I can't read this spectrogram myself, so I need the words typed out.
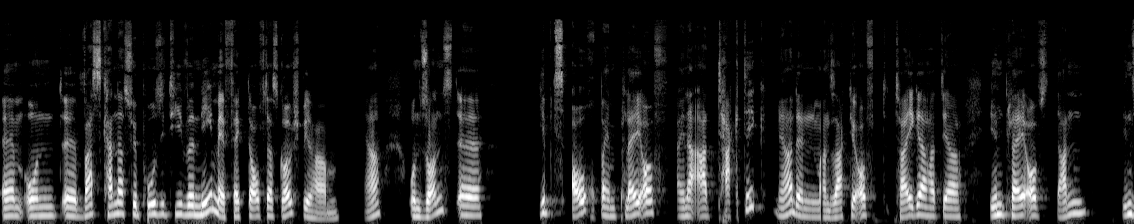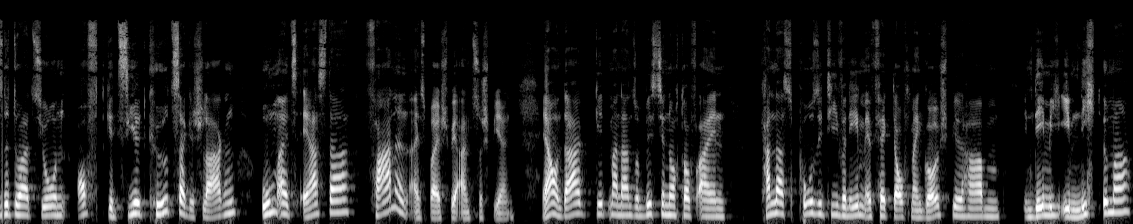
ähm, und äh, was kann das für positive Nebeneffekte auf das Golfspiel haben? Ja, und sonst äh, Gibt's auch beim Playoff eine Art Taktik? Ja, denn man sagt ja oft, Tiger hat ja in Playoffs dann in Situationen oft gezielt kürzer geschlagen, um als erster Fahnen als Beispiel anzuspielen. Ja, und da geht man dann so ein bisschen noch drauf ein, kann das positive Nebeneffekte auf mein Golfspiel haben, indem ich eben nicht immer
